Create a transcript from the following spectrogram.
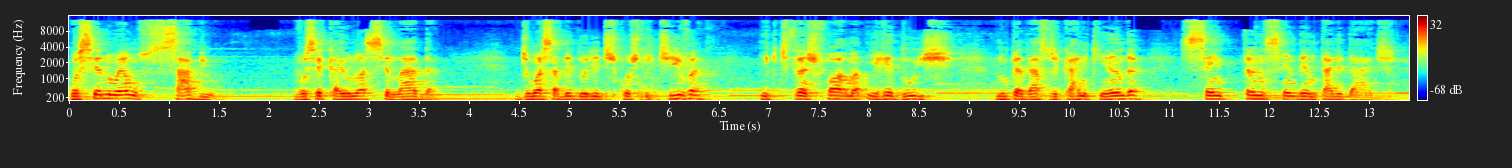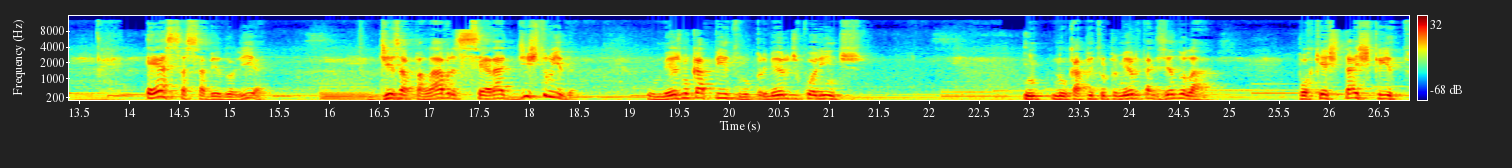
Você não é um sábio, você caiu numa cilada de uma sabedoria desconstrutiva e que te transforma e reduz num pedaço de carne que anda sem transcendentalidade. Essa sabedoria, diz a palavra, será destruída. O mesmo capítulo, 1 de Coríntios, no capítulo 1 está dizendo lá, porque está escrito:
